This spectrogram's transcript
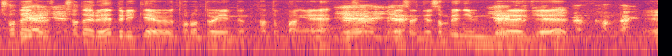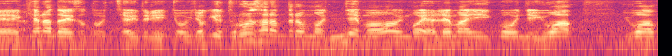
초대를 예, 예. 초대를 해드릴게요 토론토에 있는 카톡방에 그래서, 예, 예. 그래서 이제 선배님들의 이제 면 감사하겠습니다. 예, 캐나다에서 또 저희들이 또 여기 들어온 사람들은 뭐 이제 뭐뭐 LMI 있고 이제 유학 유학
